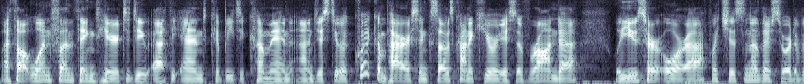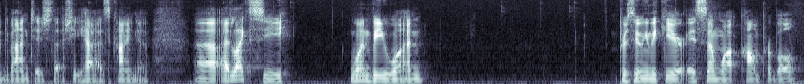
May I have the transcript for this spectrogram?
I thought one fun thing here to do at the end could be to come in and just do a quick comparison because I was kind of curious if Ronda will use her aura, which is another sort of advantage that she has, kind of. Uh, I'd like to see 1v1, presuming the gear is somewhat comparable.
